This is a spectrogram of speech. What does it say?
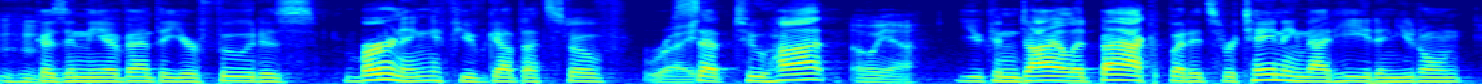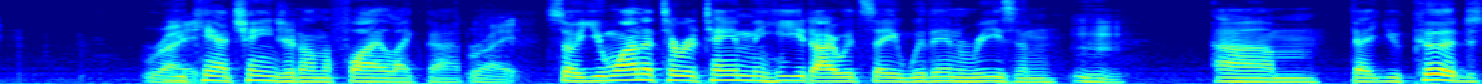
Mhm. Because in the event that your food is burning, if you've got that stove Right. set too hot, Oh yeah. you can dial it back, but it's retaining that heat and you don't, Right. you can't change it on the fly like that. Right. So you want it to retain the heat, I would say, within reason hmm um, that you could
